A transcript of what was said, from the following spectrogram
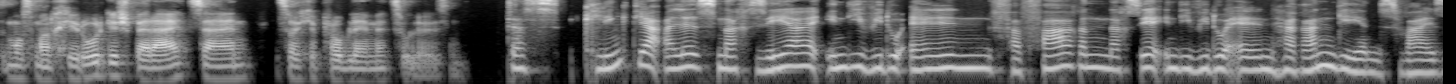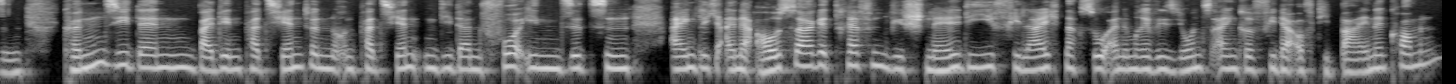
muss man chirurgisch bereit sein, solche Probleme zu lösen. Das klingt ja alles nach sehr individuellen Verfahren, nach sehr individuellen Herangehensweisen. Können Sie denn bei den Patientinnen und Patienten, die dann vor Ihnen sitzen, eigentlich eine Aussage treffen, wie schnell die vielleicht nach so einem Revisionseingriff wieder auf die Beine kommen?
